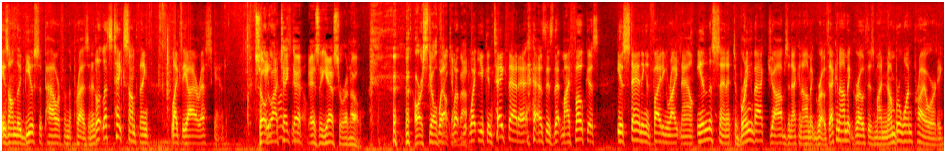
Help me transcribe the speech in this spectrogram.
is on the abuse of power from the president. Let's take something like the IRS scandal. So Eight do I take that as a yes or a no? or still well, thinking what, about what you can take that as is that my focus is standing and fighting right now in the Senate to bring back jobs and economic growth. Economic growth is my number one priority.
